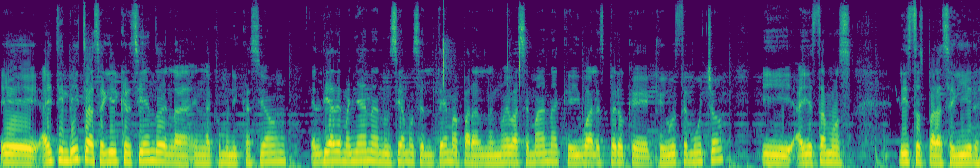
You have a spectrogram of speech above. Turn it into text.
eh, ahí te invito a seguir creciendo en la, en la comunicación. El día de mañana anunciamos el tema para la nueva semana, que igual espero que, guste mucho. Y ahí estamos listos para seguir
